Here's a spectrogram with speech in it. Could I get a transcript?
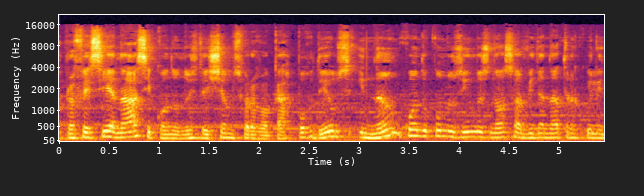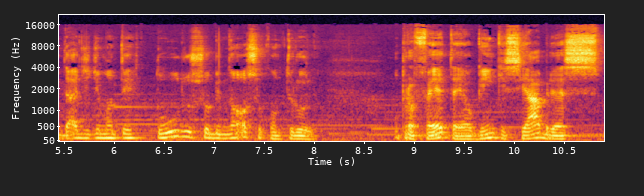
A profecia nasce quando nos deixamos provocar por Deus e não quando conduzimos nossa vida na tranquilidade de manter tudo sob nosso controle. O profeta é alguém que se abre às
